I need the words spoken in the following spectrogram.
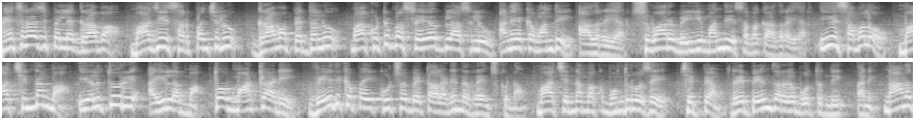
మేచరాజపల్లె గ్రామ మాజీ సర్పంచులు గ్రామ పెద్దలు మా కుటుంబ శ్రేయోభిలాసులు అనేక మంది హాజరయ్యారు. సుమారు వెయ్యి మంది ఈ సభకు హాజరయ్యారు. ఈ సభలో మా చిన్నమ్మ ఎలుతూరి ఐలమ్మ తో మాట్లాడి వేదికపై కూర్చోబెట్టాలని నిర్ణయించుకున్నాం. మా చిన్నమ్మకు ముందు రోజే చెప్పాం రేపేం జరగబోతుంది అని. నాన్న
